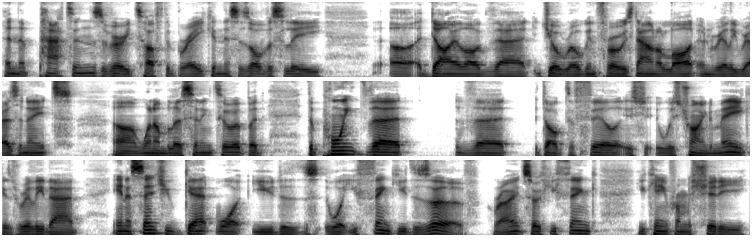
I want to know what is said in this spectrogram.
and the patterns are very tough to break. And this is obviously uh, a dialogue that Joe Rogan throws down a lot and really resonates uh, when I'm listening to it. But the point that that Dr. Phil is was trying to make is really that in a sense you get what you des- what you think you deserve, right? So if you think you came from a shitty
